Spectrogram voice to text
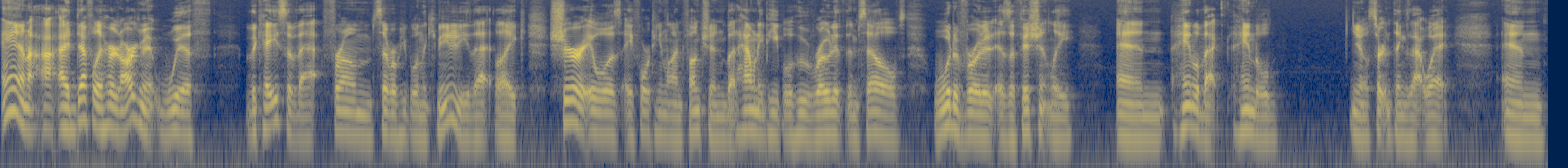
And I, I definitely heard an argument with the case of that from several people in the community that like sure it was a 14 line function but how many people who wrote it themselves would have wrote it as efficiently and handled that handled you know certain things that way and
